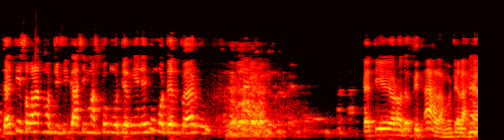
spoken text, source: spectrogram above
Jadi sholat modifikasi masbuk model ini itu model baru. Jadi rodok bid'ah lah modelnya.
